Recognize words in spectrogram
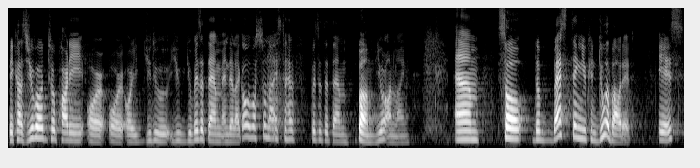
Because you go to a party or, or, or you, do, you, you visit them and they're like, oh, it was so nice to have visited them. Boom, you're online. Um, so the best thing you can do about it is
